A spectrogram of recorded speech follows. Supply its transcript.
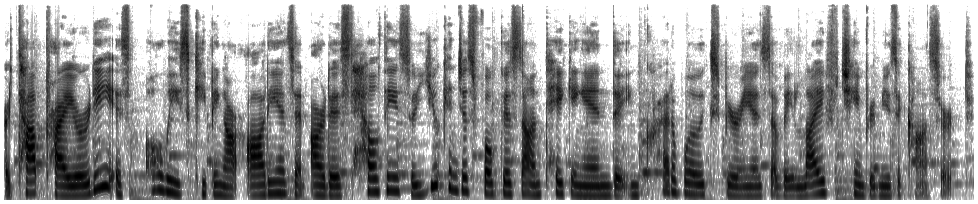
Our top priority is always keeping our audience and artists healthy so you can just focus on taking in the incredible experience of a live chamber music concert.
